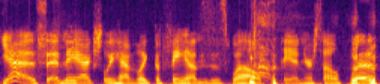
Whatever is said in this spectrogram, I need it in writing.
yes, and they actually have like the fans as well to fan yourself with.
